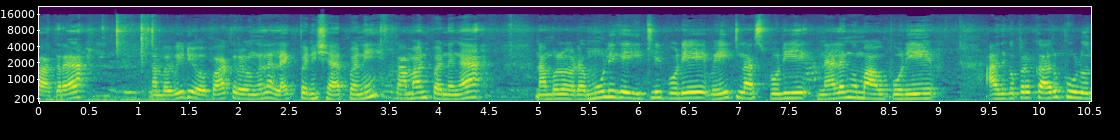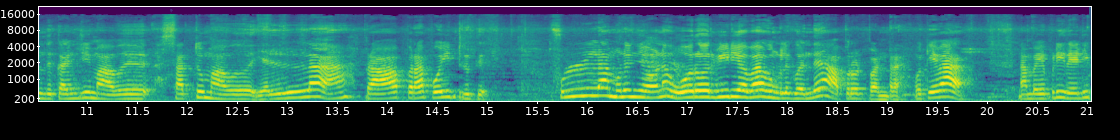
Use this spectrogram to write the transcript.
பார்க்குறேன் நம்ம வீடியோவை பார்க்குறவங்களாம் லைக் பண்ணி ஷேர் பண்ணி கமெண்ட் பண்ணுங்கள் நம்மளோட மூலிகை இட்லி பொடி வெயிட் லாஸ் பொடி நிலங்கு மாவு பொடி அதுக்கப்புறம் கருப்பு உளுந்து கஞ்சி மாவு சத்து மாவு எல்லாம் ப்ராப்பராக போயிட்டுருக்கு. ஃபுல்லாக முடிஞ்சோடனே ஒரு ஒரு வீடியோவாக உங்களுக்கு வந்து அப்லோட் பண்ணுறேன் ஓகேவா? நம்ம எப்படி ரெடி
